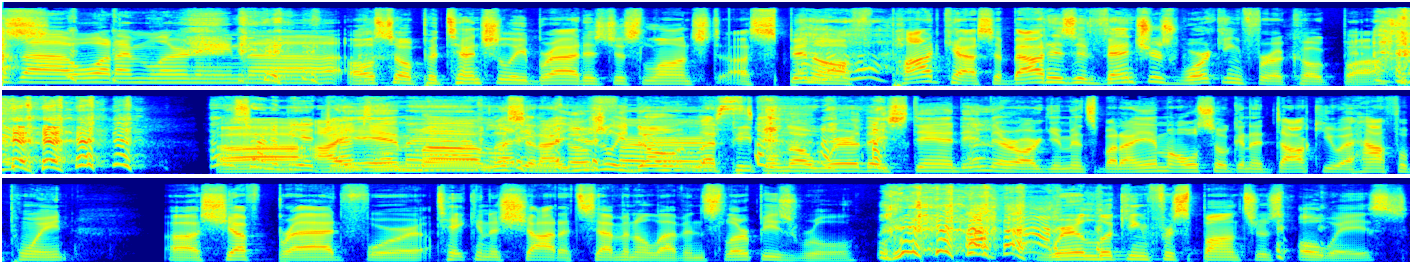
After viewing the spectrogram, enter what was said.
Is uh, what I'm learning. Uh, Also, potentially, Brad has just launched a spin-off podcast about his adventures working for a Coke boss. I was trying to be a Uh, I am. Uh, listen, I go usually don't let people know where they stand in their arguments, but I am also going to dock you a half a point, uh, Chef Brad, for taking a shot at 7-Eleven. Slurpees rule. We're looking for sponsors always.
